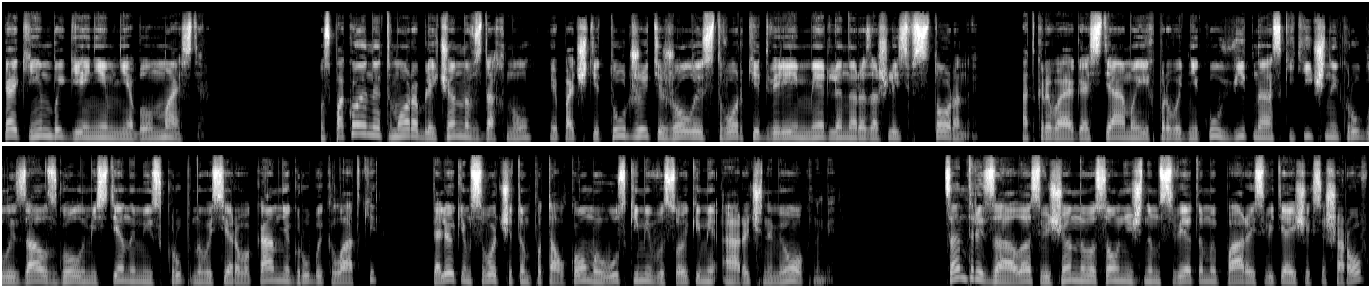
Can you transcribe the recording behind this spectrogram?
каким бы гением не был мастер. Успокоенный Тмор облегченно вздохнул, и почти тут же тяжелые створки дверей медленно разошлись в стороны, открывая гостям и их проводнику вид на аскетичный круглый зал с голыми стенами из крупного серого камня грубой кладки, далеким сводчатым потолком и узкими высокими арочными окнами. В центре зала, освещенного солнечным светом и парой светящихся шаров,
